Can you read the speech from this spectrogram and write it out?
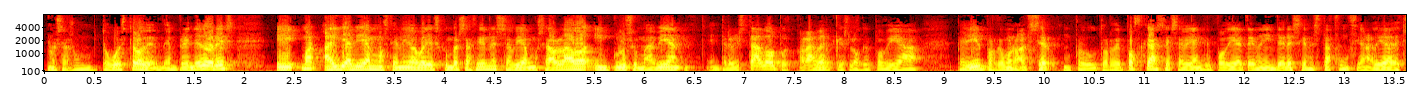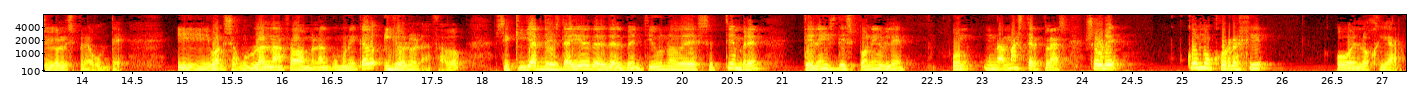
no es asunto vuestro, de, emprendedores, y bueno, ahí ya habíamos tenido varias conversaciones, habíamos hablado, incluso me habían entrevistado, pues para ver qué es lo que podía pedir, porque bueno, al ser un productor de podcast ya sabían que podía tener interés en esta funcionalidad, de hecho yo les pregunté. Y bueno, según lo han lanzado, me lo han comunicado y yo lo he lanzado. Así que ya desde ayer, desde el 21 de septiembre, tenéis disponible una masterclass sobre cómo corregir o elogiar,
